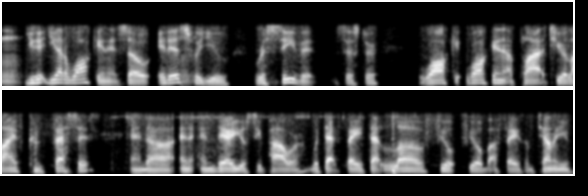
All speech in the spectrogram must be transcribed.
Mm. You you got to walk in it. So it is Mm. for you. Receive it, sister. Walk it, walk in, apply it to your life, confess it, and uh and and there you'll see power with that faith, that love fueled fueled by faith. I'm telling you,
